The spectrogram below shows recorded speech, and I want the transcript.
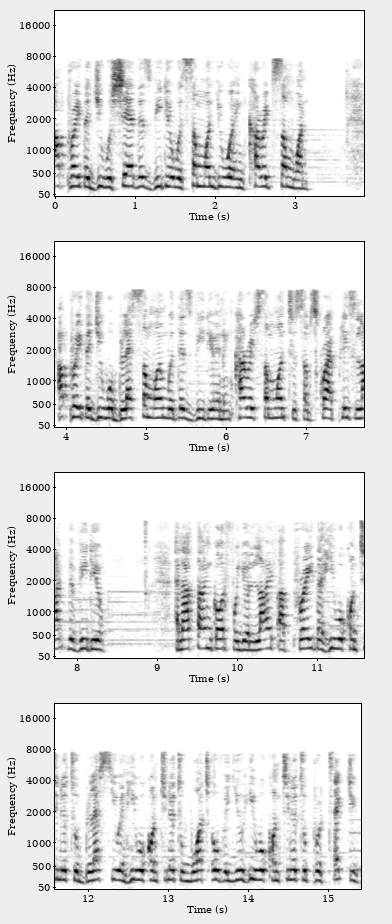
I pray that you will share this video with someone, you will encourage someone. I pray that you will bless someone with this video and encourage someone to subscribe. Please like the video and I thank God for your life. I pray that He will continue to bless you and He will continue to watch over you. He will continue to protect you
